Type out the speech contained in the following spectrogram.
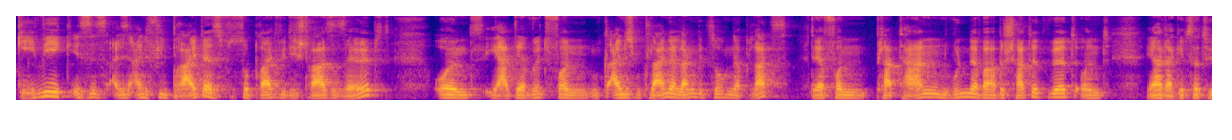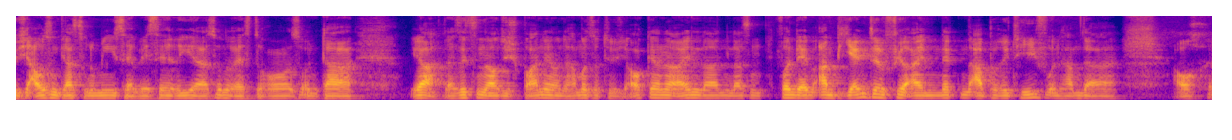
Gehweg ist es also eigentlich viel breiter, ist so breit wie die Straße selbst. Und ja, der wird von eigentlich ein kleiner, langgezogener Platz, der von Platanen wunderbar beschattet wird. Und ja, da gibt's natürlich Außengastronomie, Cervecerias und Restaurants und da ja, da sitzen auch die Spanier und da haben wir uns natürlich auch gerne einladen lassen von dem Ambiente für einen netten Aperitif und haben da auch, äh,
